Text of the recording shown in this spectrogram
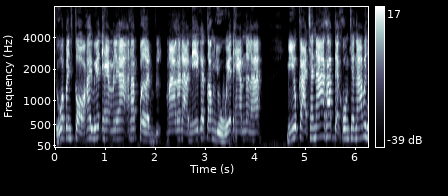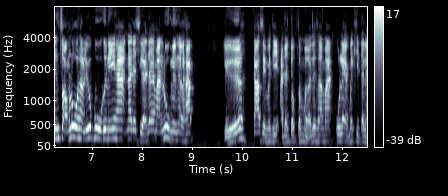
ถือว่าเป็นก่อให้เวสต์แฮมเลยฮะถ้าเปิดมาขนาดนี้ก็ต้องอยู่เวสต์แฮมนั่นแหละฮะมีโอกาสชนะครับ แต่คงชนะไม่ถึงสองลูกสำหรับลิเวอร์พูลคืนนี้ฮะน่าจะเฉือนได้ประมาณลูกหนึงนั่นแหละครับ หรือ 90นาทีอาจจะจบเสมอด้วยซ้ำคู่แรกไม่คิดอะไร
